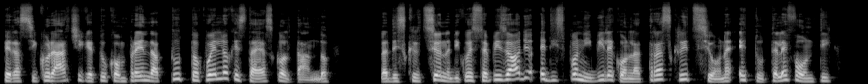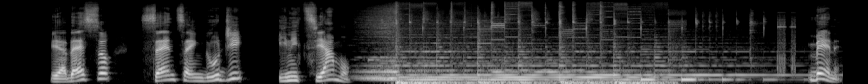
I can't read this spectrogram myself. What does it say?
per assicurarci che tu comprenda tutto quello che stai ascoltando. La descrizione di questo episodio è disponibile con la trascrizione e tutte le fonti. E adesso, senza indugi, iniziamo! Bene,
